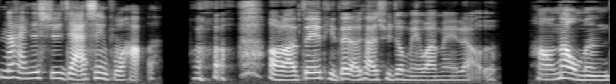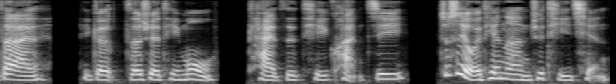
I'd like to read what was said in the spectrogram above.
那还是虚假幸福好了。好了，这一题再聊下去就没完没了了。好，那我们再来一个哲学题目：凯子提款机。就是有一天呢，你去提钱，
